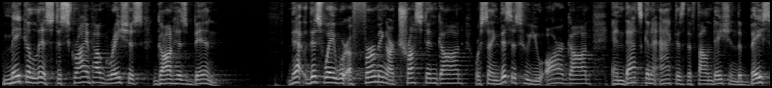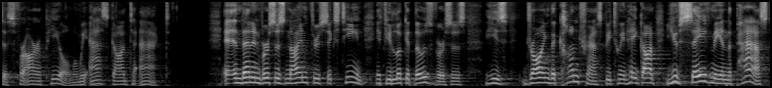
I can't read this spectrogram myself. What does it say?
Make a list, describe how gracious God has been. That, this way, we're affirming our trust in God. We're saying, This is who you are, God. And that's going to act as the foundation, the basis for our appeal when we ask God to act. And then in verses 9 through 16, if you look at those verses, he's drawing the contrast between, hey, God, you've saved me in the past,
